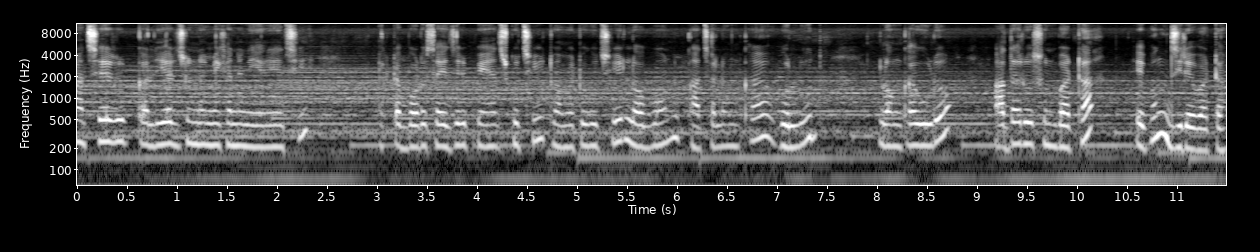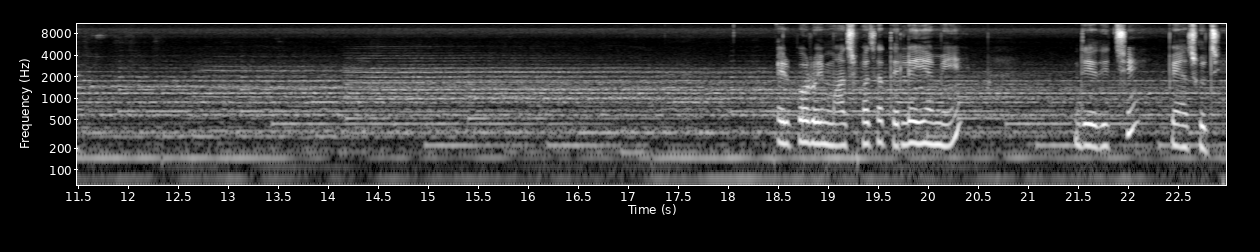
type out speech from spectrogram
মাছের কালিয়ার জন্য আমি এখানে নিয়ে নিয়েছি একটা বড় সাইজের পেঁয়াজ কুচি, টমেটো কুচি, লবণ, কাঁচা লঙ্কা, হলুদ, লঙ্কা গুঁড়ো, আদা রসুন বাটা এবং জিরে বাটা। এরপর ওই মাছ ভাজা তেলেই আমি দিয়ে দিচ্ছি পেঁয়াজ কুচি।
